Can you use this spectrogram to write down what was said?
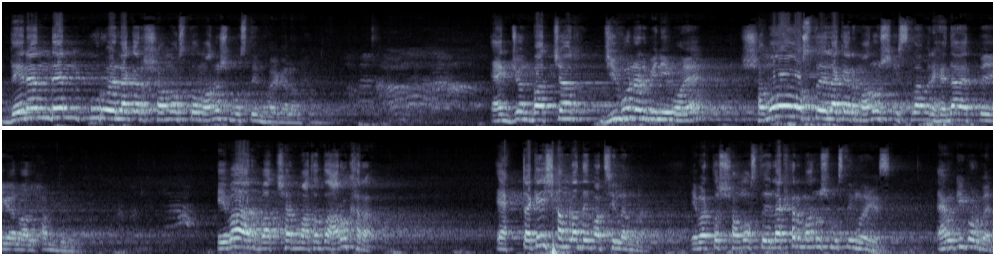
দেন দেন পুরো এলাকার সমস্ত মানুষ মুসলিম হয়ে গেল। একজন বাচ্চার জীবনের বিনিময়ে সমস্ত এলাকার মানুষ ইসলামের হেদায়েত পেয়ে গেল, আলহামদুলিল্লাহ। এবার বাচ্চার মাথা তো আরও খারাপ। একটাকেই সামলাতে পারছিলাম না। এবার তো সমস্ত এলাকার মানুষ মুসলিম হয়ে গেছে। এখন কি করবেন?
